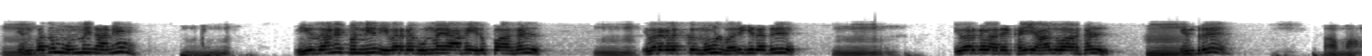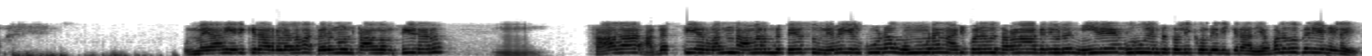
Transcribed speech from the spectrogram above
என்பதும் உண்மைதானே? ம். நீர்தானே சொன்னீர் இவர்கள் உண்மையாக இருப்பார்கள். இவர்களுக்கு நூல் வருகிறது. இவர்கள் அதை கை ஆளுவார்கள் ம். என்று ஆமா. உண்மையாக இருக்கிறார்கள் அல்லவா? பெருநூல் தாங்கும் சீடர்? சாதா அகத்தியர் வந்து அமர்ந்து பேசும் நிலையில் கூட உம்முடன் அடிப்பணிவு சரணாகதியுடன் நீரே குரு என்று சொல்லிக் கொண்டிருக்கிறார். எவ்வளவு பெரிய நிலை?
